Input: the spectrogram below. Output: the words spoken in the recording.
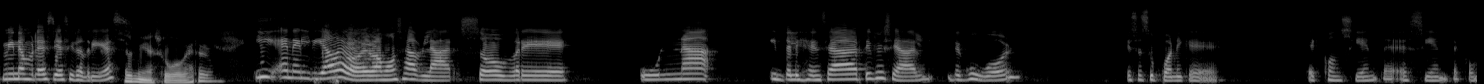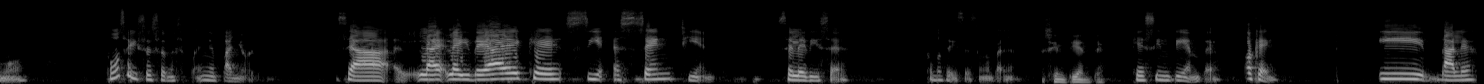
Mi nombre es Jessy Rodríguez. El mío es Hugo Guerrero. Y en el día de hoy vamos a hablar sobre una inteligencia artificial de Google que se supone que es consciente, es siente, como... ¿Cómo se dice eso en, esp- en español? O sea, la, la idea es que si es sentient, se le dice. ¿Cómo se dice eso en español? Sintiente. que es sintiente. Ok. Y dale,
